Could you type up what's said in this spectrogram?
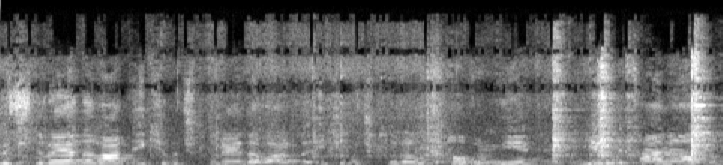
3 liraya da vardı, 2,5 liraya da vardı. 2,5 liralık aldım. Niye? 20 tane aldım.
